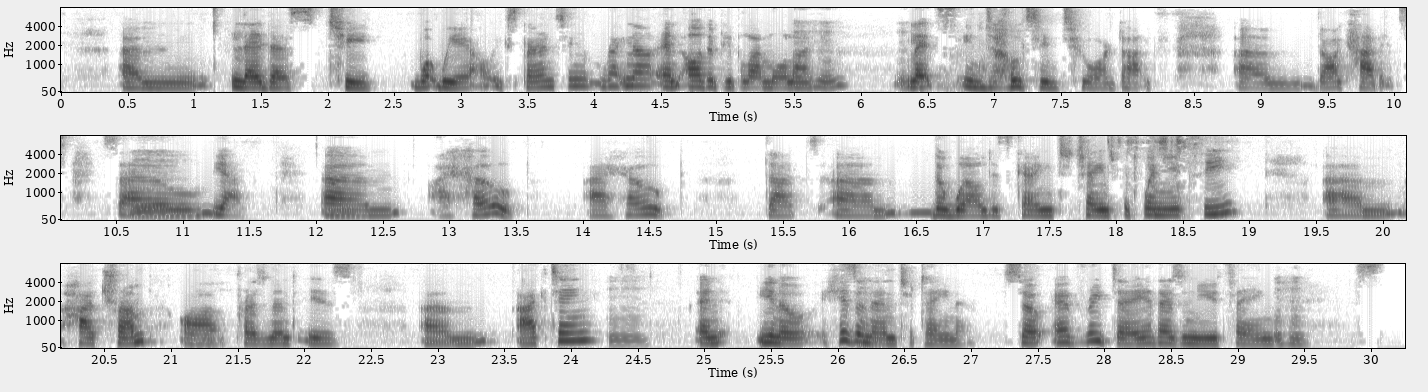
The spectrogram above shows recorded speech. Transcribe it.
um, led us to what we are experiencing right now and other people are more like mm-hmm. Mm-hmm. let's indulge into our dark um, dark habits. So mm. yeah, um, I hope, I hope that um, the world is going to change. But when you see um, how Trump, our president, is um, acting, mm. and you know he's an mm. entertainer. So every day there's a new thing mm-hmm.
